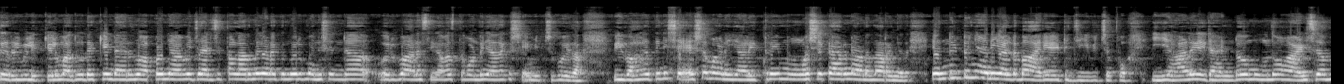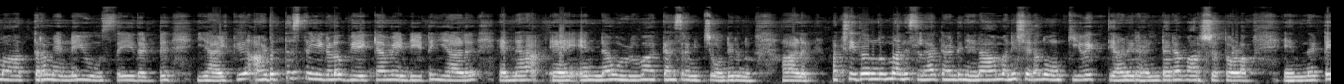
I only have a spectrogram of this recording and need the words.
തെറി വിളിക്കലും അതും ഇതൊക്കെ ഉണ്ടായിരുന്നു. അപ്പോൾ ഞാൻ വിചാരിച്ച് തളർന്നു കിടക്കുന്ന ഒരു മനുഷ്യന്റെ ഒരു മാനസികാവസ്ഥ കൊണ്ട് ഞാൻ അതൊക്കെ ക്ഷമിച്ചു പോയതാ. വിവാഹത്തിന് ശേഷമാണ് ഇയാൾ ഇത്രയും മോശക്കാരനാണെന്ന് അറിഞ്ഞത്. എന്നിട്ടും ഞാൻ ഇയാളുടെ ഭാര്യയായിട്ട് ജീവിച്ചപ്പോൾ ഇയാൾ രണ്ടോ മൂന്നോ ആഴ്ച മാത്രം എന്നെ യൂസ് ചെയ്തിട്ട് ഇയാൾക്ക് അടുത്ത സ്ത്രീകളെ ഉപയോഗിക്കാൻ വേണ്ടിയിട്ട് ഇയാൾ എന്നെ എന്നെ ഒഴിവാക്കാൻ ശ്രമിച്ചുകൊണ്ടിരുന്നു. ആൾ പക്ഷെ ഇതൊന്നും മനസ്സിലാക്കാണ്ട് ഞാൻ ആ മനുഷ്യനെ നോക്കിയ വ്യക്തിയാണ് രണ്ടര വർഷത്തോളം. എന്നിട്ട്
